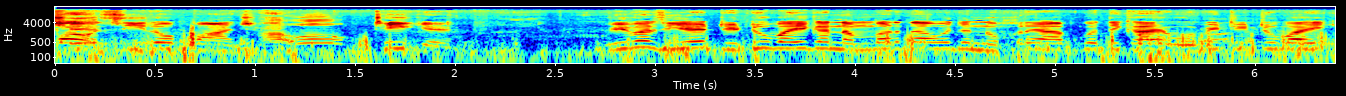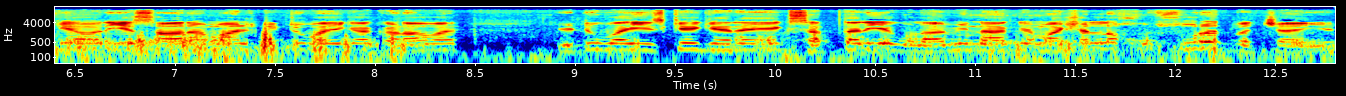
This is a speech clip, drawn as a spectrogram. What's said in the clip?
छः ज़ीरो पाँच। हाँ वो ठीक है। वीवर्स ये टीटू भाई का नंबर था वो जो नुखरे आपको दिखाए वो भी टीटू भाई के और ये सारा माल टीटू भाई का खड़ा हुआ है। टीटू भाई इसके कह रहे हैं एक सत्तर ये गुलाबी नाक है माशाल्लाह खूबसूरत बच्चा है ये।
